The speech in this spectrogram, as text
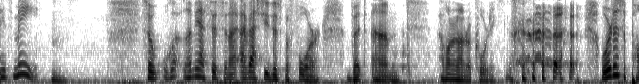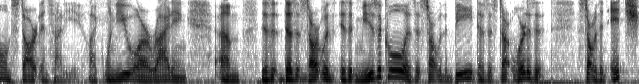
It's me. So wh- let me ask this, and I, I've asked you this before, but um, I want it on recording. Where does a poem start inside of you? Like when you are writing, um, does it does it start with? Is it musical? Does it start with a beat? Does it start? Where does it start with an itch?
